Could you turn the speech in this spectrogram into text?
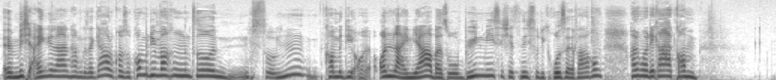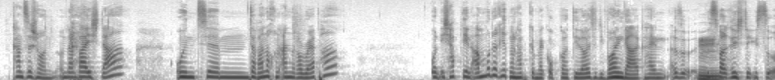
äh, mich eingeladen, haben gesagt, ja, du kannst doch Comedy machen und so. Und ich so, hm, Comedy online, ja, aber so bühnenmäßig jetzt nicht so die große Erfahrung. Haben ich gesagt, egal, komm, kannst du schon. Und dann war ich da und ähm, da war noch ein anderer Rapper und ich habe den anmoderiert und habe gemerkt, oh Gott, die Leute, die wollen gar keinen, also mhm. das war richtig, ich so,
